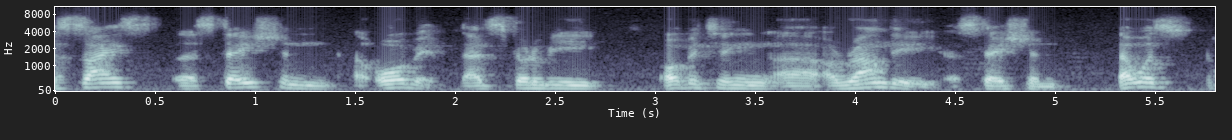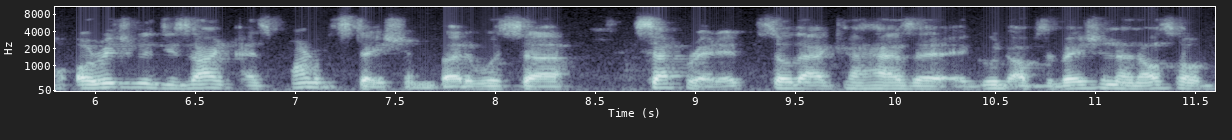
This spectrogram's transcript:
science station orbit that's going to be orbiting around the station. That was originally designed as part of the station, but it was separated so that has a, a good observation and also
